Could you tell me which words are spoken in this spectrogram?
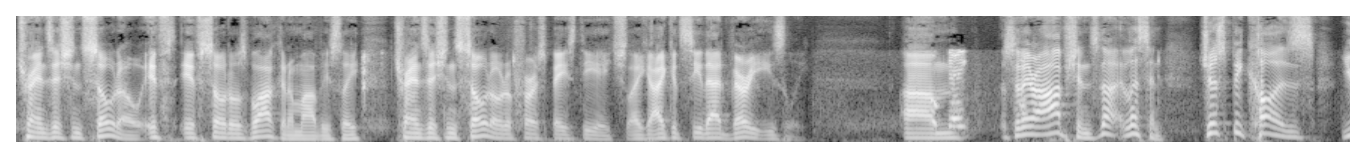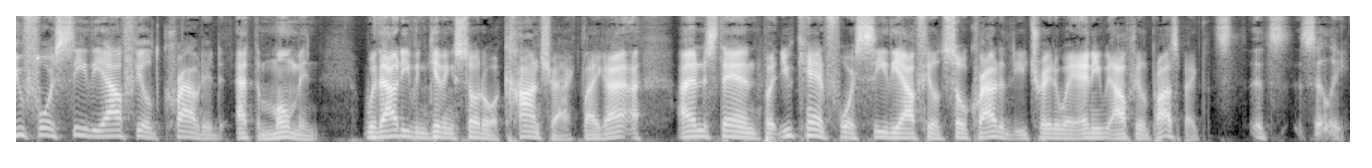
transition Soto if if Soto's blocking him. Obviously, transition Soto to first base DH. Like I could see that very easily. Um, Okay. So there are options. No, listen, just because you foresee the outfield crowded at the moment without even giving Soto a contract, like I I understand, but you can't foresee the outfield so crowded that you trade away any outfield prospect. It's it's silly.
